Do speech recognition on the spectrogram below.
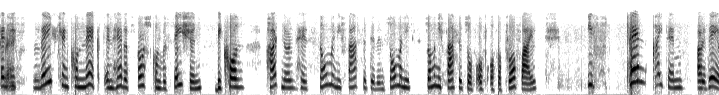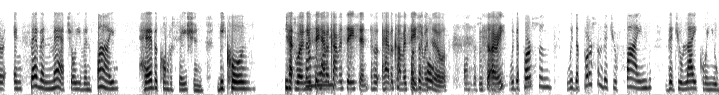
And right. if they can connect and have a first conversation because partners has so many faceted and so many so many facets of, of, of a profile, if 10 items are there and seven match or even five, have a conversation because when you say have a conversation, have a conversation with phone, who? I'm sorry. With the person, with the person that you find that you like when you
